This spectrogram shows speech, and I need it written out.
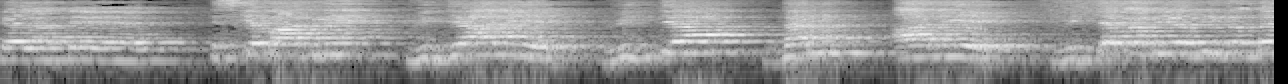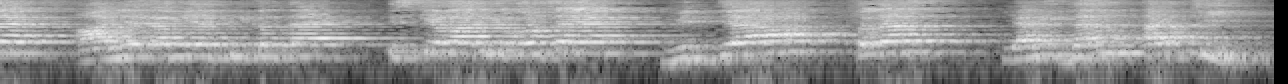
कहलाते हैं? इसके बाद में विद्यालय, विद्या, धन, आलय। विद्या का भी अर्थ निकलता है, आलय का भी अर्थ निकलता है। इसके बाद में कौन सा है? विद्या प्लस, यानी धन, अर्थी।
